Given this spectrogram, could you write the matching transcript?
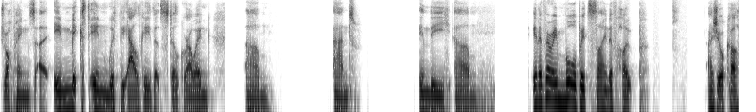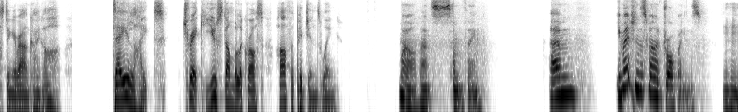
droppings uh, in mixed in with the algae that's still growing, um, and in the um, in a very morbid sign of hope, as you're casting around, going, "Oh, daylight!" Trick, you stumble across half a pigeon's wing. Well, that's something. Um, you mentioned the smell of droppings. hmm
